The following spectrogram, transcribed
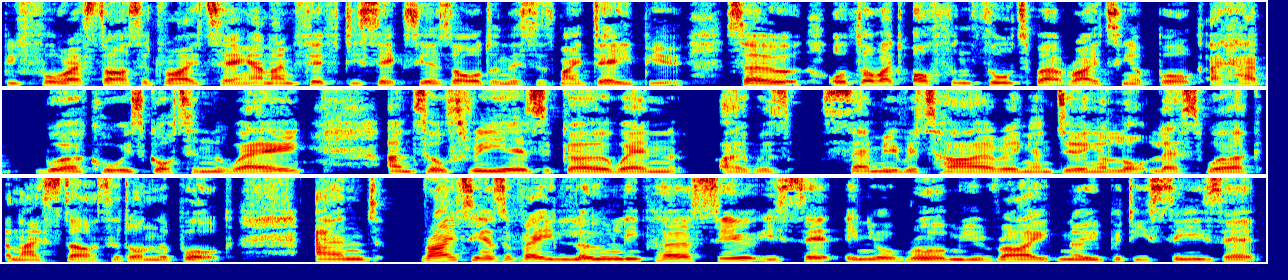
before I started writing and I'm 56 years old and this is my debut. So although I'd often thought about writing a book, I had work always got in the way until 3 years ago when I was semi retiring and doing a lot less work and I started on the book. And writing is a very lonely pursuit. You sit in your room, you write, nobody sees it.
